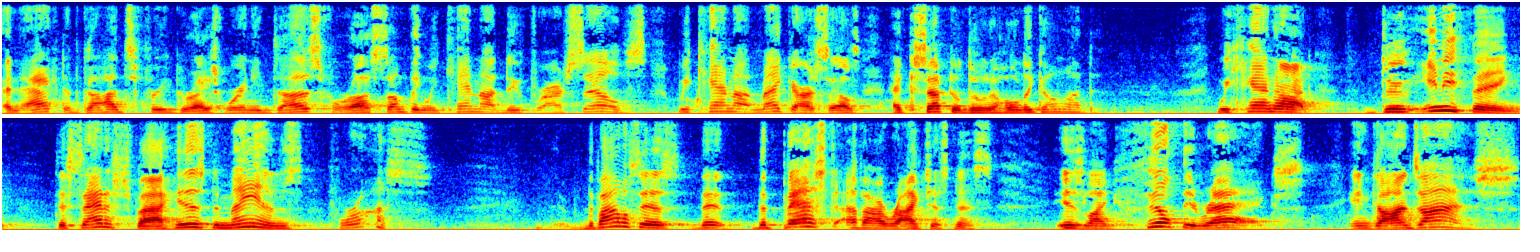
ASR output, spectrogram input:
an act of God's free grace wherein He does for us something we cannot do for ourselves. We cannot make ourselves acceptable to the Holy God. We cannot do anything to satisfy His demands for us. The Bible says that the best of our righteousness is like filthy rags in God's eyes.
